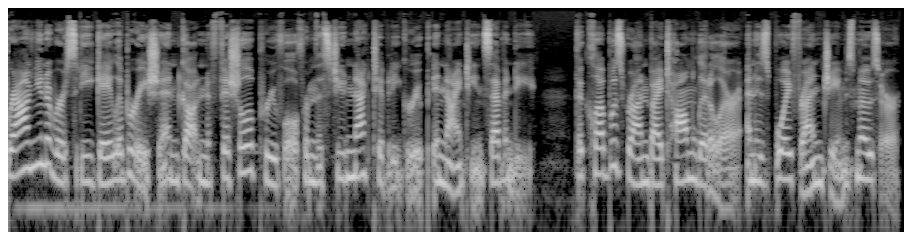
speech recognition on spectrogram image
Brown University Gay Liberation got an official approval from the Student Activity Group in 1970. The club was run by Tom Littler and his boyfriend James Moser,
